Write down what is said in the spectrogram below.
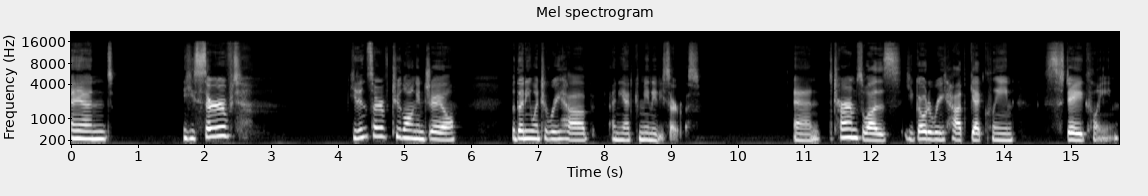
And he served, he didn't serve too long in jail, but then he went to rehab and he had community service. And the terms was you go to rehab, get clean, stay clean.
